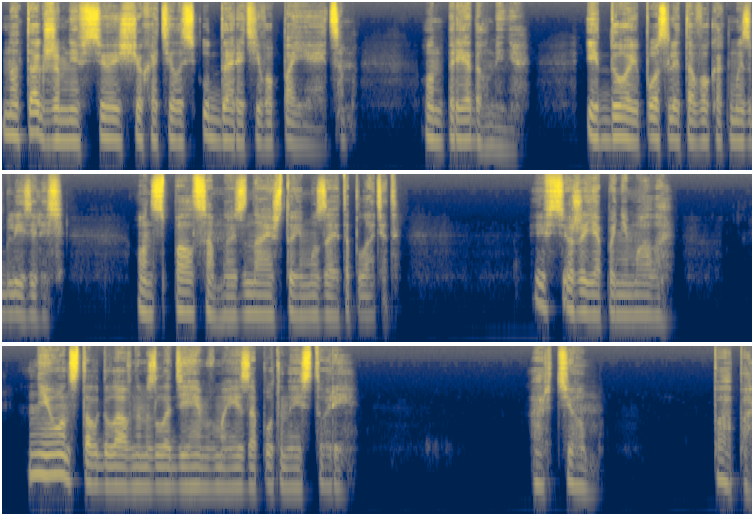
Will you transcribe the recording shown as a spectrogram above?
но также мне все еще хотелось ударить его по яйцам. Он предал меня. И до, и после того, как мы сблизились. Он спал со мной, зная, что ему за это платят. И все же я понимала, не он стал главным злодеем в моей запутанной истории. Артём, папа,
